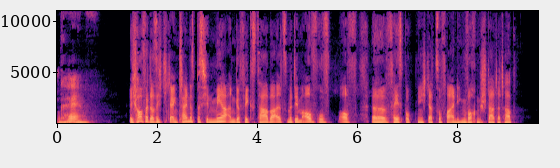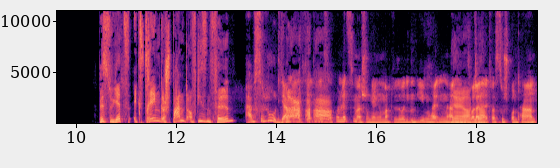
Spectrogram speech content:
Okay. Ich hoffe, dass ich dich ein kleines bisschen mehr angefixt habe, als mit dem Aufruf auf äh, Facebook, den ich dazu vor einigen Wochen gestartet habe. Bist du jetzt extrem gespannt auf diesen Film? Absolut, ja. Ich hätte das auch beim letzten Mal schon gern gemacht, aber die Gegebenheiten hatten, Ja, ja, das war klar. leider etwas zu spontan.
